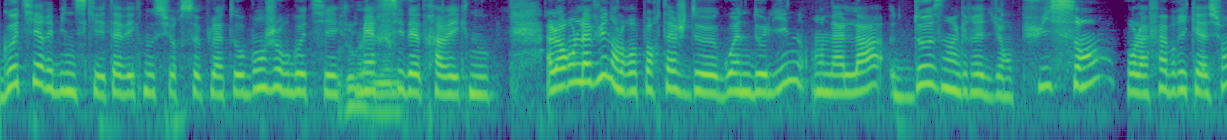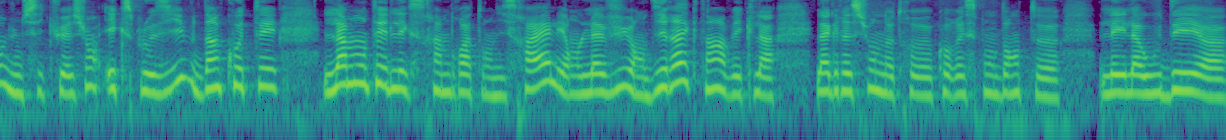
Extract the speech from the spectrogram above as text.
Gauthier Ribinski est avec nous sur ce plateau. Bonjour Gauthier, merci d'être avec nous. Alors on l'a vu dans le reportage de Gwendoline, on a là deux ingrédients puissants pour la fabrication d'une situation explosive. D'un côté, la montée de l'extrême droite en Israël, et on l'a vu en direct hein, avec l'agression de notre correspondante euh, Leila Oudé euh,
